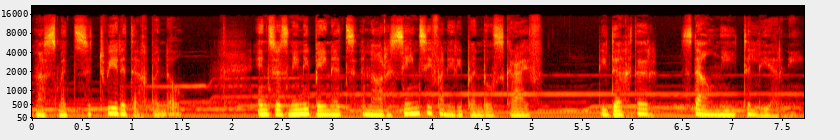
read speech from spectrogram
na Smit se tweede digbundel. En soos Nini Bennett in haar resensie van hierdie bundel skryf, die digter stel nie te leer nie.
